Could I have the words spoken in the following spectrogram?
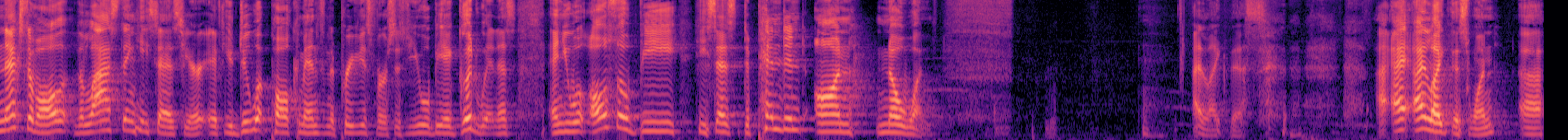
next of all, the last thing he says here if you do what Paul commends in the previous verses, you will be a good witness, and you will also be, he says, dependent on no one. I like this. I, I, like this one uh,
